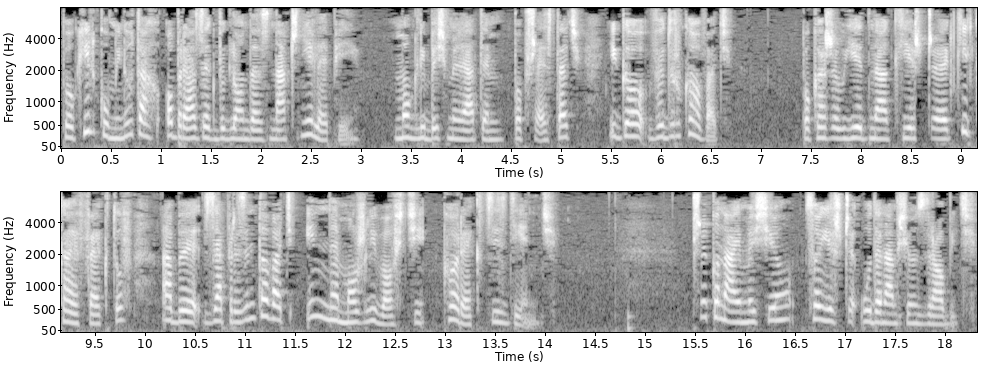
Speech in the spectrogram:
Po kilku minutach obrazek wygląda znacznie lepiej. Moglibyśmy na tym poprzestać i go wydrukować. Pokażę jednak jeszcze kilka efektów, aby zaprezentować inne możliwości korekcji zdjęć. Przekonajmy się, co jeszcze uda nam się zrobić.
